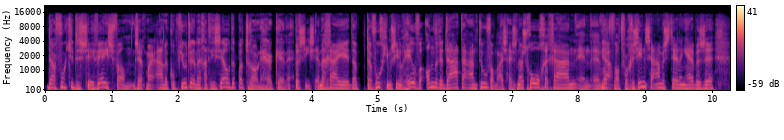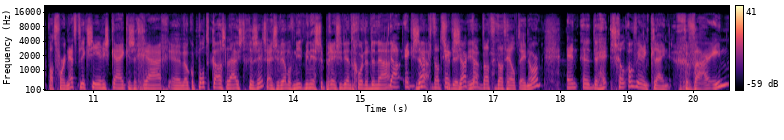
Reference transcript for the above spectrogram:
daar voeg je de cv's van zeg maar, aan de computer en dan gaat hij zelf de patronen herkennen. Precies. En dan ga je, daar voeg je misschien nog heel veel andere data aan toe. Van waar zijn ze naar school gegaan en uh, wat, wat, voor gezinssamenstelling hebben ze? Wat voor Netflix-series kijken ze graag? Uh, welke podcast luisteren ze? Zijn ze wel of niet minister-president geworden daarna? Nou, exact. Dat exact. Dat, dat, dat helpt enorm. En uh, er schuilt ook weer een klein gevaar in.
